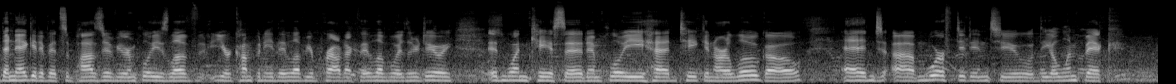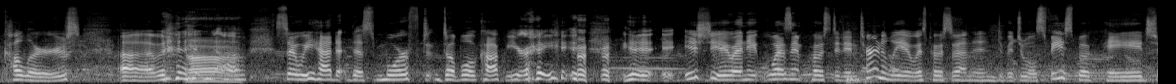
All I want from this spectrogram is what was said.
the negative; it's a positive. Your employees love your company, they love your product, they love what they're doing. In one case, an employee had taken our logo and um, morphed it into the Olympic colors. Uh, and, um, so we had this morphed double copyright issue, and it wasn't posted internally. It was posted on an individual's Facebook page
